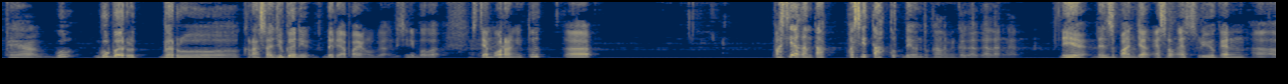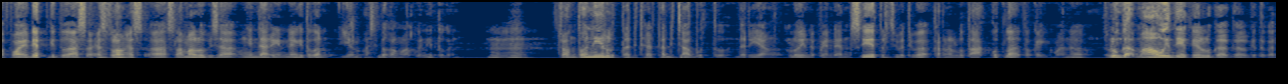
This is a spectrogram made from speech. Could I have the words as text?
kayak gue gue baru baru kerasa juga nih dari apa yang lu bilang di sini bahwa setiap Hmm. orang itu eh, pasti akan tak pasti takut deh untuk ngalamin kegagalan kan iya dan sepanjang as long as you can uh, avoid it gitu as, as long as uh, selama lu bisa menghindarinya gitu kan ya lu pasti bakal ngelakuin itu kan Mm-mm. contoh nih lu tadi tadi cabut tuh dari yang lu independensi terus tiba-tiba karena lu takut lah atau kayak gimana lu nggak mau intinya kayak lu gagal gitu kan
